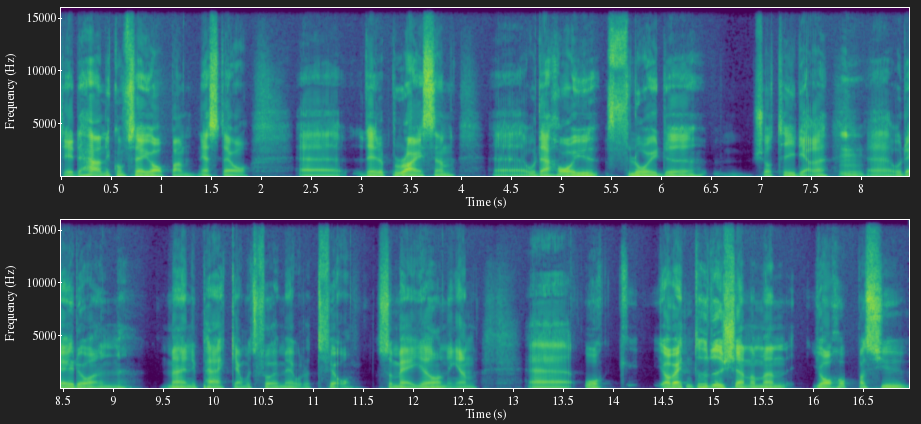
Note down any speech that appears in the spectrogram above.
det är det här ni kommer få se i Japan nästa år. Det är på Ryzen. Och där har ju Floyd kört tidigare. Mm. Eh, och det är då en Manny Pacquiao mot Floyd Mayweather 2 som är görningen. Eh, och jag vet inte hur du känner men jag hoppas ju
